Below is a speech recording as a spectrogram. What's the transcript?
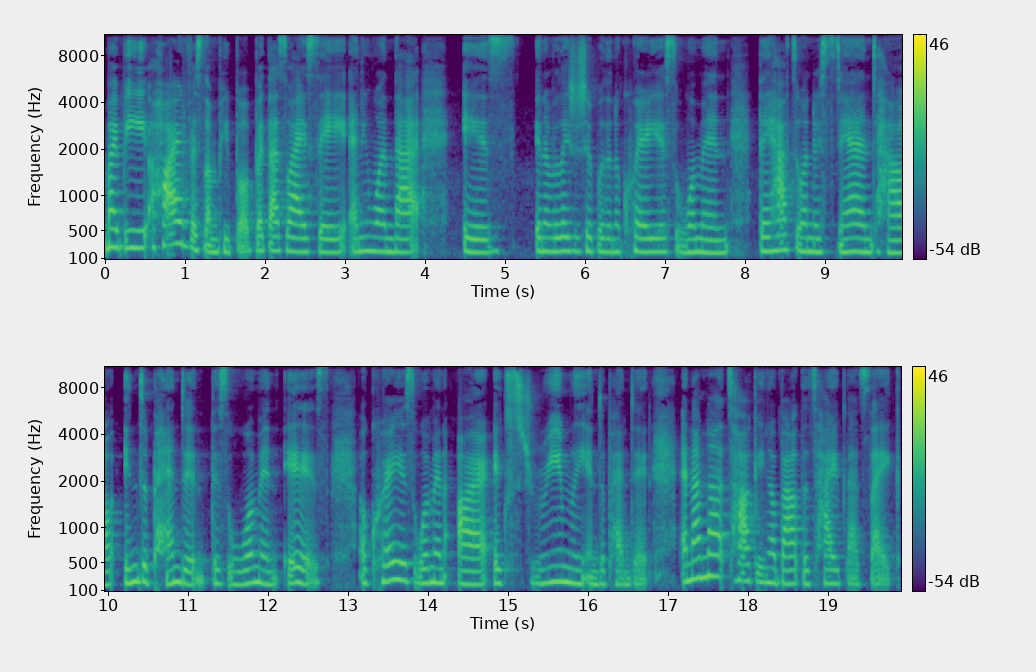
might be hard for some people. But that's why I say anyone that is in a relationship with an Aquarius woman, they have to understand how independent this woman is. Aquarius women are extremely independent. And I'm not talking about the type that's like,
